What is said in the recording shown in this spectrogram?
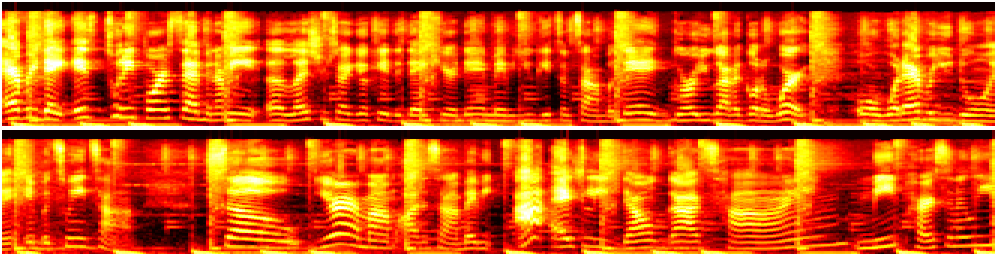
every day. It's twenty four seven. I mean, unless you take your kid to daycare, then maybe you get some time. But then, girl, you got to go to work or whatever you doing in between time. So you're a mom all the time, baby. I actually don't got time, me personally,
